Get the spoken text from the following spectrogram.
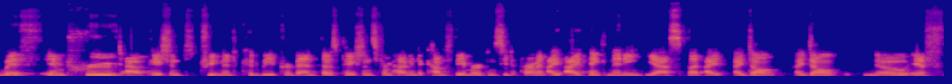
with improved outpatient treatment, could we prevent those patients from having to come to the emergency department? I, I think many, yes, but I, I don't I don't know if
